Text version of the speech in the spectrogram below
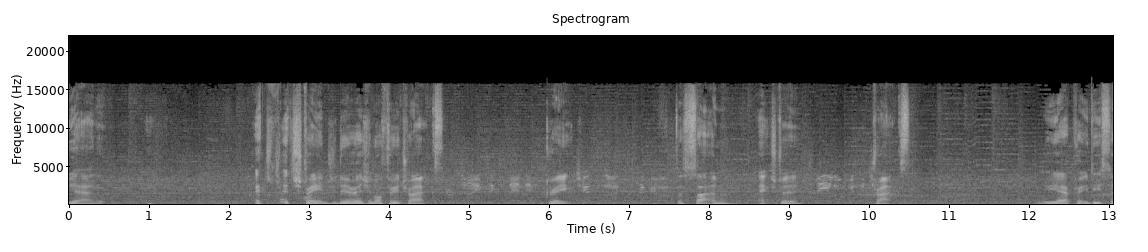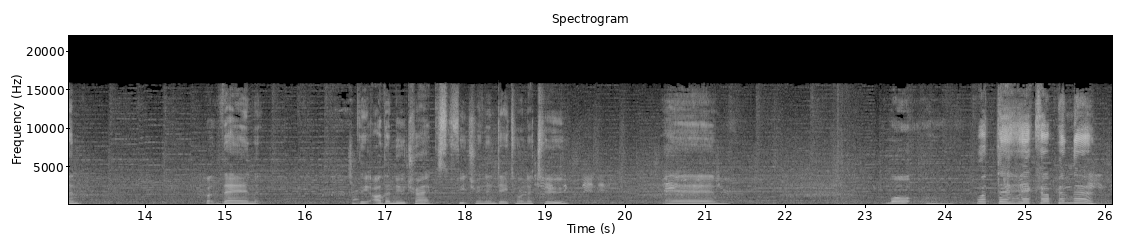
yeah, it's it's strange. The original three tracks, great. The Saturn extra tracks, yeah, pretty decent. But then the other new tracks featuring in Daytona 2, um, well, what the heck happened there?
